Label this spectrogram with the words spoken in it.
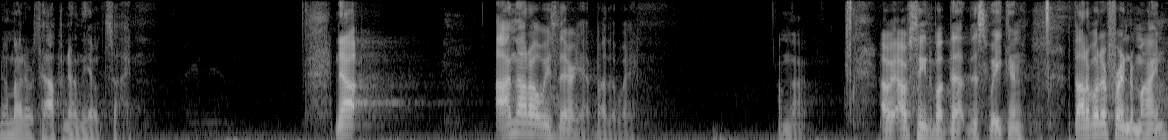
no matter what's happening on the outside. Now, I'm not always there yet, by the way. I'm not. I, I was thinking about that this week, and I thought about a friend of mine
